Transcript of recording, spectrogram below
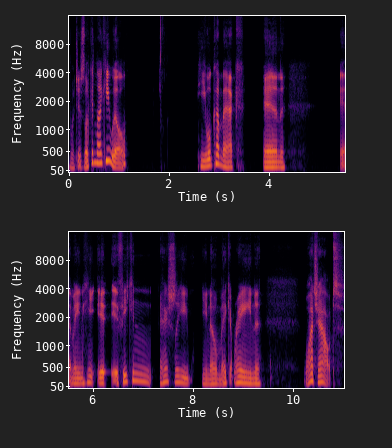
which is looking like he will, he will come back and I mean, he if he can actually, you know, make it rain, watch out.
